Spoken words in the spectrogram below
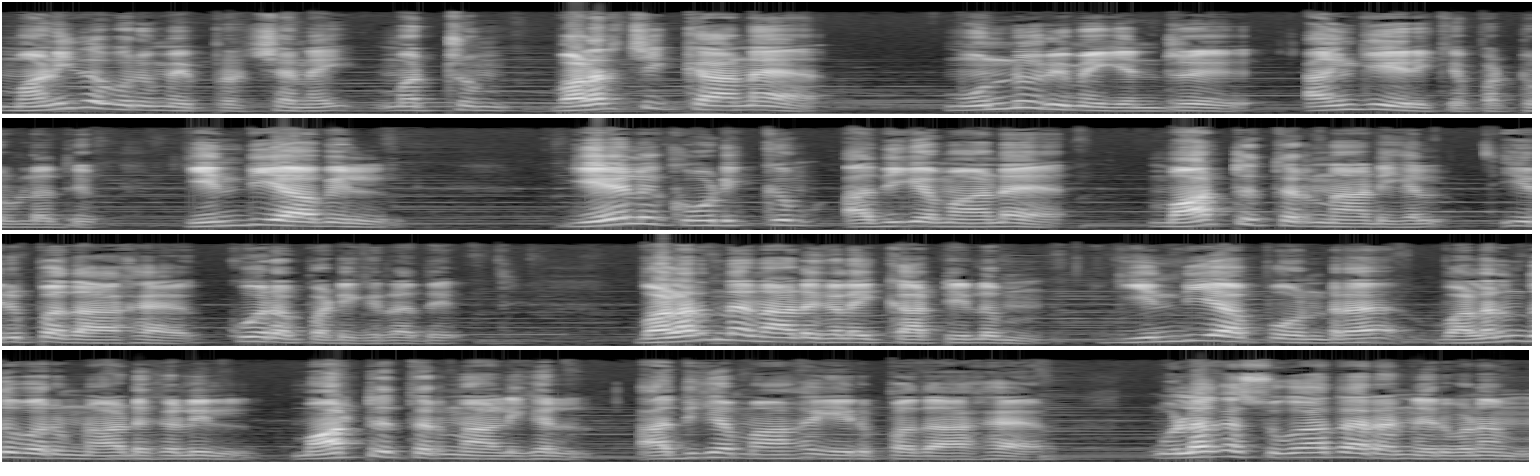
மனித உரிமை பிரச்சனை மற்றும் வளர்ச்சிக்கான முன்னுரிமை என்று அங்கீகரிக்கப்பட்டுள்ளது. இந்தியாவில் ஏழு கோடிக்கும் அதிகமான மாற்றுத்திறனாளிகள் இருப்பதாக கூறப்படுகிறது. வளர்ந்த நாடுகளை காட்டிலும் இந்தியா போன்ற வளர்ந்து வரும் நாடுகளில் மாற்றுத்திறனாளிகள் அதிகமாக இருப்பதாக உலக சுகாதார நிறுவனம்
